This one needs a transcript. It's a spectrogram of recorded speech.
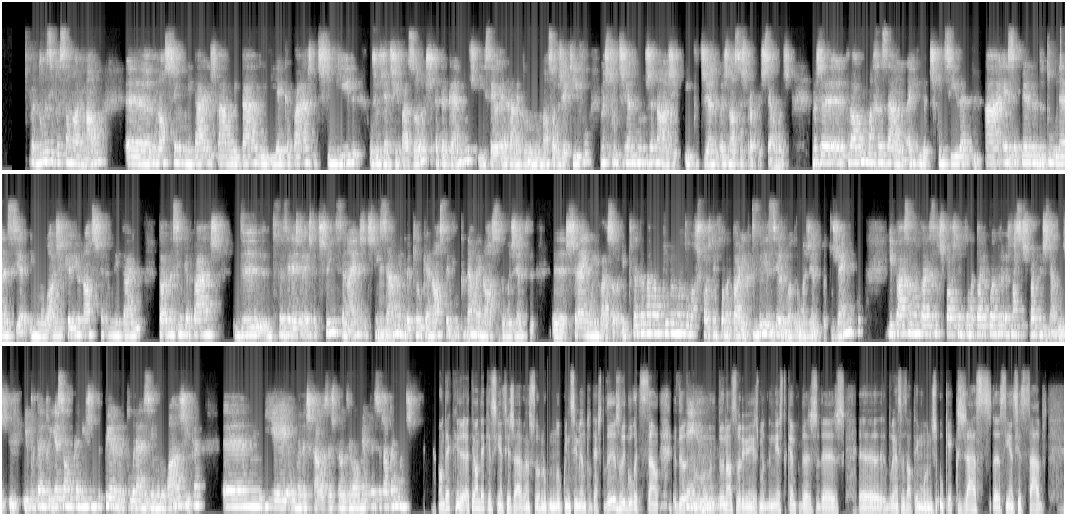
Numa situação normal, uh, o nosso sistema imunitário está habilitado e é capaz de distinguir os agentes invasores, atacando-os, e isso é, é realmente o, o, nosso objetivo, mas protegendo-nos a nós e, e protegendo as nossas próprias células. Mas uh, por alguma razão ainda desconhecida, há essa perda de tolerância imunológica e o nosso sistema imunitário torna-se incapaz de, de fazer esta, esta distinção, não é? Esta distinção uhum. entre aquilo que é nosso e aquilo que não é nosso, de um agente uh, estranho ou invasor. E, portanto, a dada altura monta uma resposta inflamatória que deveria ser contra um agente patogénico e passa a montar essa resposta inflamatória contra as nossas próprias células. E, portanto, esse é um mecanismo de perda de tolerância imunológica um, e é uma das causas para o desenvolvimento dessas autoimunes. Onde é que, até onde é que a ciência já avançou no, no conhecimento desta desregulação do, do, do, nosso organismo, neste campo das, das uh, doenças autoimunes? O que é que já a ciência sabe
